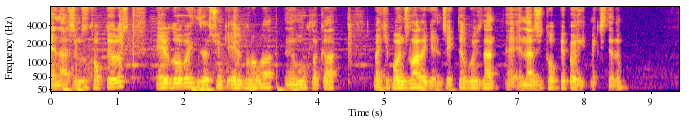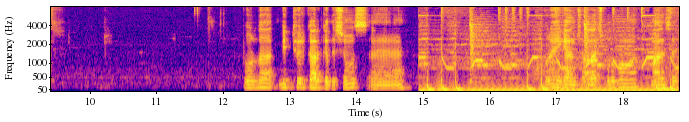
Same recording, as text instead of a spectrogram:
Enerjimizi topluyoruz. Airdrop'a gideceğiz. Çünkü Airdrop'a e, mutlaka rakip oyuncular da gelecektir. Bu yüzden e, enerji toplayıp öyle gitmek istedim. Burada bir Türk arkadaşımız e, buraya gelmiş araç bulup ama maalesef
